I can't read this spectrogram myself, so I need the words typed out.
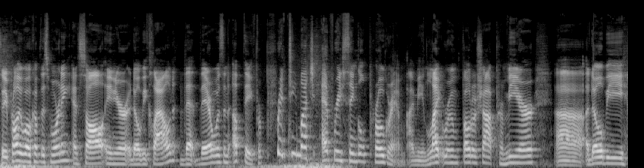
So you probably woke up this morning and saw in your Adobe Cloud that there was an update for pretty much every single program. I mean, Lightroom, Photoshop, Premiere, uh, Adobe,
